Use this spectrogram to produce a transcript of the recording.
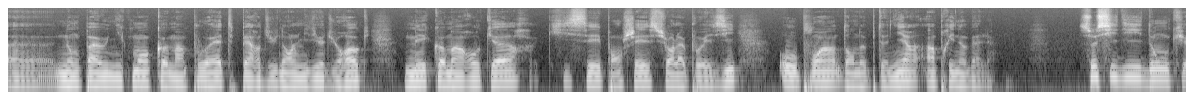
euh, non pas uniquement comme un poète perdu dans le milieu du rock, mais comme un rocker qui s'est penché sur la poésie au point d'en obtenir un prix Nobel. Ceci dit, donc,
